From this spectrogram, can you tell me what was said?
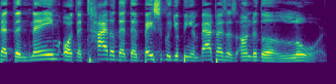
that the name or the title that, that basically you're being baptized is under the Lord.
